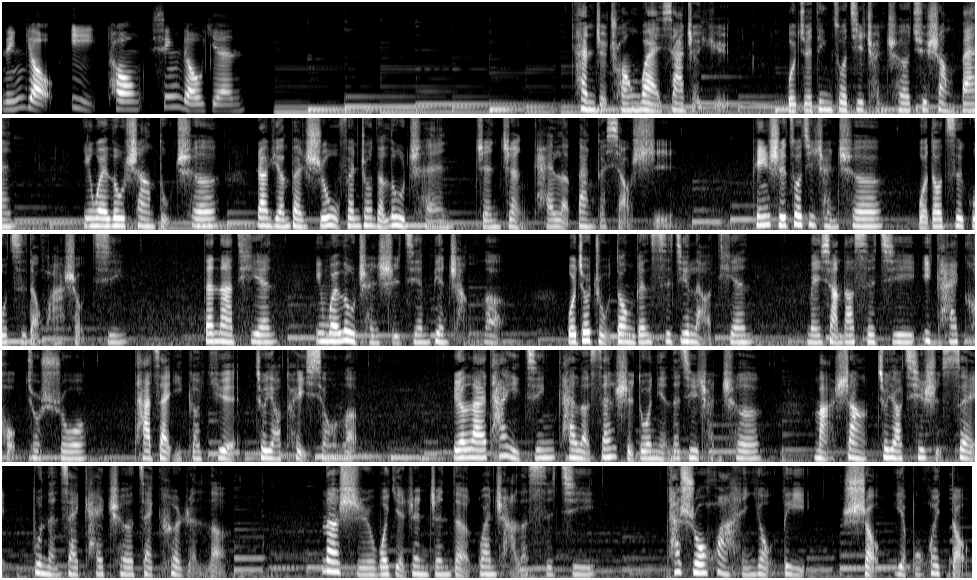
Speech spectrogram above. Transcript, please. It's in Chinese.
您有一通新留言。看着窗外下着雨，我决定坐计程车去上班，因为路上堵车，让原本十五分钟的路程整整开了半个小时。平时坐计程车，我都自顾自的滑手机，但那天因为路程时间变长了，我就主动跟司机聊天。没想到司机一开口就说，他在一个月就要退休了。原来他已经开了三十多年的计程车，马上就要七十岁，不能再开车载客人了。那时我也认真的观察了司机，他说话很有力，手也不会抖，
